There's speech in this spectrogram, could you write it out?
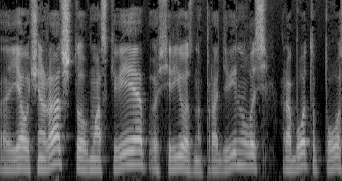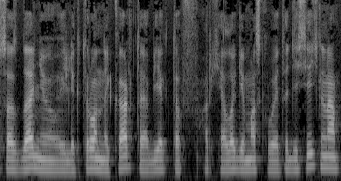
Я очень рад, что в Москве серьезно продвинулась работа по созданию электронной карты объектов археологии Москвы. Это действительно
